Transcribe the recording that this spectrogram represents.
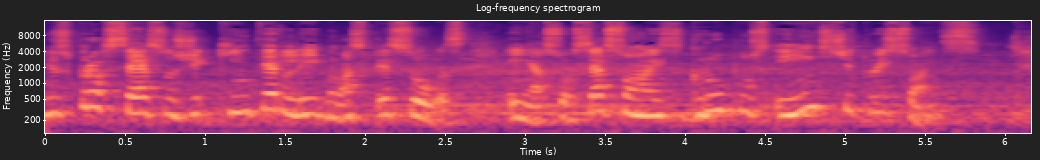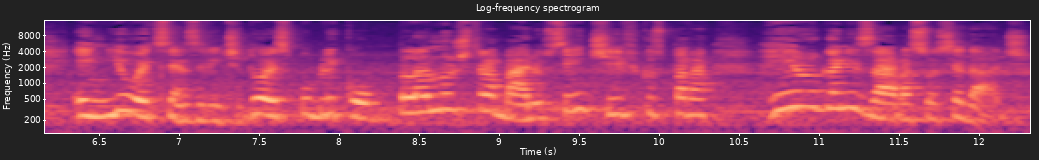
e os processos de que interligam as pessoas em associações, grupos e instituições. Em 1822, publicou Planos de Trabalhos Científicos para reorganizar a sociedade.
